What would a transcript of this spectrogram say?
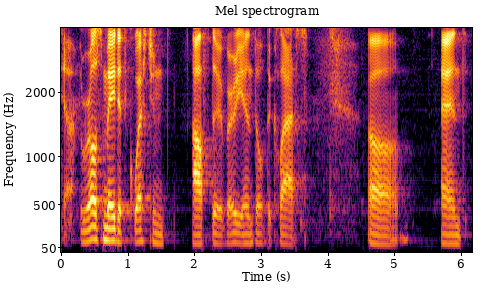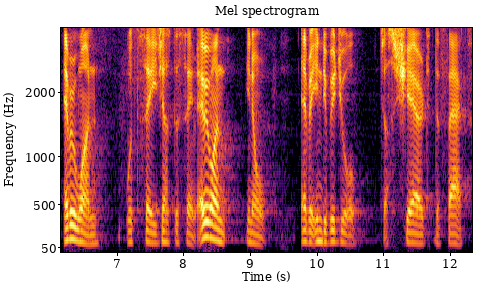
yeah. ross made that question after the very end of the class. Uh, and everyone would say just the same. Everyone you know every individual just shared the fact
